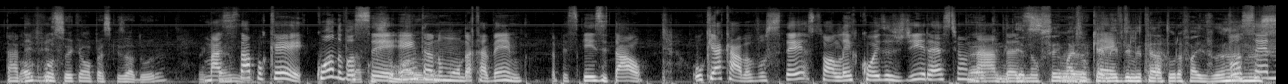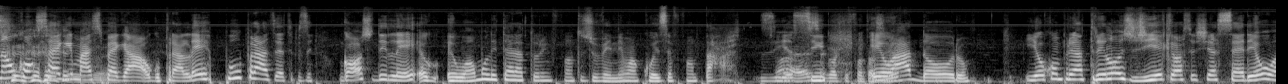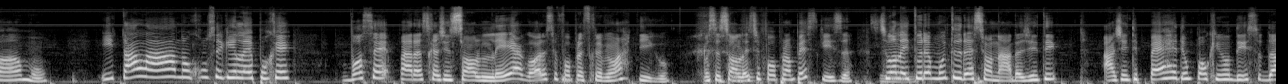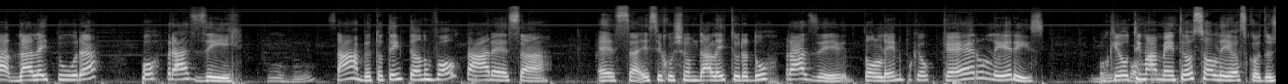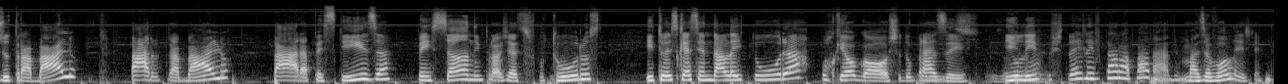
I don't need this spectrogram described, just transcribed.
Tá logo difícil. você que é uma pesquisadora. que Mas terminar. sabe por quê? Quando você acostumado, entra né? no mundo acadêmico, da pesquisa e tal, o que acaba? Você só lê coisas direcionadas. Eu não sei mais É. o que é livro de Técnica. literatura faz anos. Você não consegue mais É. pegar algo pra ler por prazer. Tipo assim, gosto de ler, eu, eu amo literatura infanto-juvenil, uma coisa fantástica. Ah, é? assim, Você gosta de fantasia? eu adoro. E eu comprei uma trilogia que eu assisti a série, eu amo. E tá lá, não consegui ler, porque você. Parece que a gente só lê agora se for pra escrever um artigo. Você só lê se for pra uma pesquisa. Sim. uma leitura é muito direcionada, a gente, a gente perde um pouquinho disso da, da leitura por prazer. Uhum. Sabe? Eu tô tentando voltar essa, essa, esse costume da leitura do prazer. Tô lendo porque eu quero ler isso. Porque Muito ultimamente eu só leio as coisas do trabalho, para o trabalho, para a pesquisa, pensando em projetos futuros. E tô esquecendo da leitura porque eu gosto do prazer. Isso, e o livro, os três livros tá lá parado, mas eu vou ler, gente.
